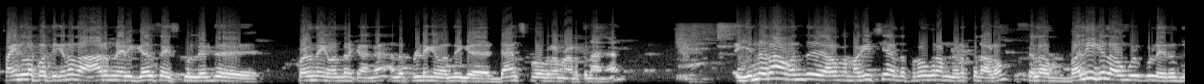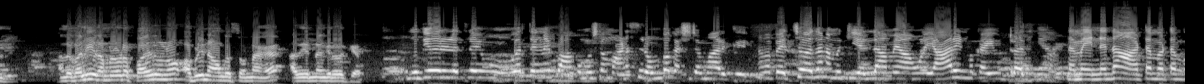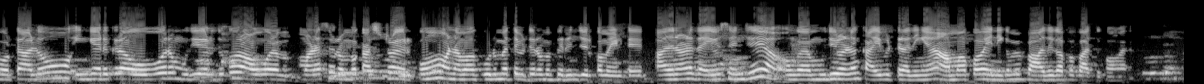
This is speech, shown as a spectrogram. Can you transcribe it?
ஃபைனலா பாத்தீங்கன்னா ஆர்மினரி கேர்ள்ஸ் ஹை ஸ்கூல்ல இருந்து குழந்தைங்க வந்திருக்காங்க. அந்த பிள்ளைங்க வந்து இங்க டான்ஸ் ப்ரோக்ராம் நடத்தினாங்க. என்னதான் வந்து அவங்க மகிழ்ச்சியா அந்த ப்ரோக்ராம் நடத்தினாலும் சில வலிகள் அவங்களுக்குள்ள இருந்தது. அந்த வலியை நம்மளோட பகிரணும் அப்படின்னு அவங்க சொன்னாங்க. அது என்னங்கிறத கேட்போம் முதியோர் இல்லத்துல இவங்க ஒவ்வொருத்தங்களையும் பார்க்கும்போது மனசு ரொம்ப கஷ்டமா இருக்கு. நம்ம பெற்றோர் தான் நமக்கு எல்லாமே. அவங்கள யாரையும் நம்ம கை விட்டுறாதீங்க. நம்ம என்னதான் ஆட்டம் பட்டம் போட்டாலும் இங்க இருக்கிற ஒவ்வொரு முதியோருக்கும் அவங்க மனசு ரொம்ப கஷ்டம் இருக்கும். நம்ம குடும்பத்தை விட்டு ரொம்ப பிரிஞ்சிருக்கோமேன்ட்டு. அதனால தயவு செஞ்சு உங்க முதியோரெல்லாம் கை விட்டுறாதீங்க. அம்மா அப்பாவை என்னைக்குமே பாதுகாப்பா பாத்துக்கோங்க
